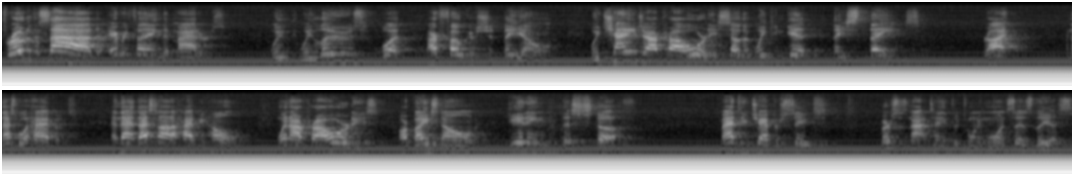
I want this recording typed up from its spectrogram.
throw to the side everything that matters. We, we lose what our focus should be on. We change our priorities so that we can get these things right? And that's what happens. And that, that's not a happy home when our priorities are based on getting this stuff. Matthew chapter 6, verses 19 through 21 says this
